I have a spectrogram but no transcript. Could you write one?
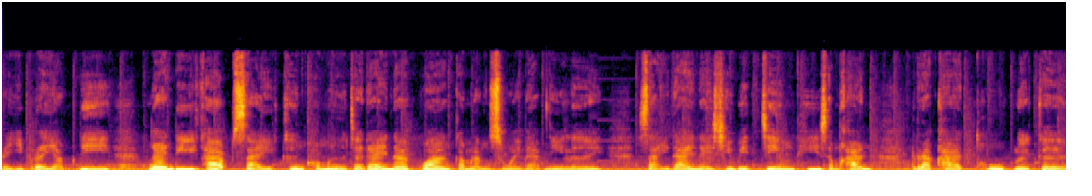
ระยิบระยับดี งานดีครับ ใส่ขึ้นข้อมือจะได้หน้ากว้างกำลังสวยแบบนี้เลย ใส่ได้ในชีวิตจริงที่สำคัญราคาถูกเหลือเกิน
